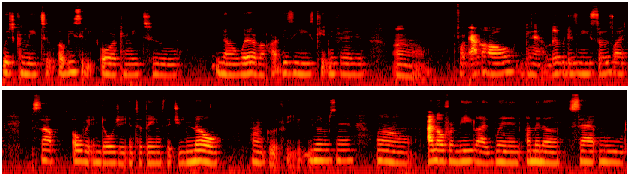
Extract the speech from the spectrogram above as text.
which can lead to obesity or can lead to, you know, whatever, heart disease, kidney failure, um, for alcohol, you can have liver disease, so it's like, stop overindulging into things that you know aren't good for you. You know what I'm saying? Um, I know for me, like when I'm in a sad mood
